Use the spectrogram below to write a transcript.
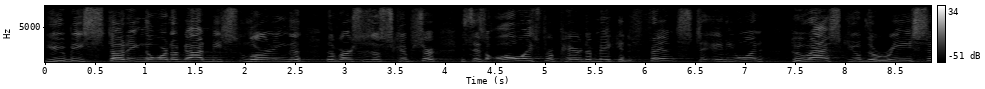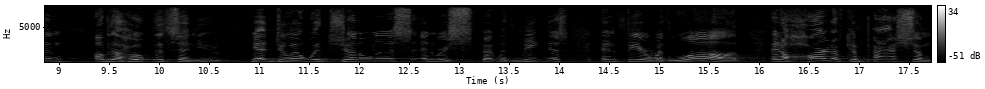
you be studying the Word of God, be learning the, the verses of Scripture. It says, always prepare to make a defense to anyone who asks you of the reason of the hope that's in you. Yet do it with gentleness and respect, with meekness and fear, with love and a heart of compassion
